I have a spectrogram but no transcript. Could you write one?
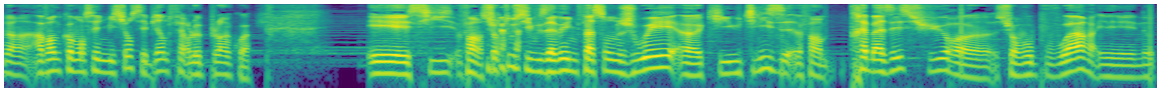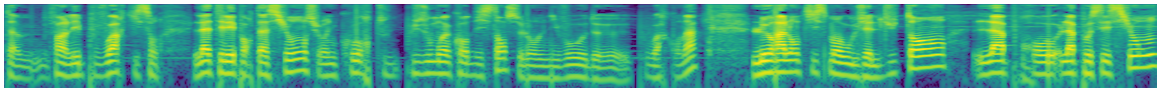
avant de commencer une mission, c'est bien de faire le plein, quoi. Et si, enfin, surtout si vous avez une façon de jouer euh, qui utilise, enfin, très basée sur euh, sur vos pouvoirs et notamment, enfin, les pouvoirs qui sont la téléportation sur une courte, plus ou moins courte distance selon le niveau de pouvoir qu'on a, le ralentissement ou le gel du temps, la possession,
